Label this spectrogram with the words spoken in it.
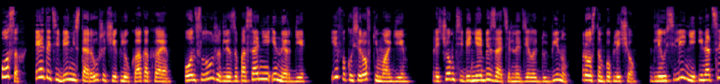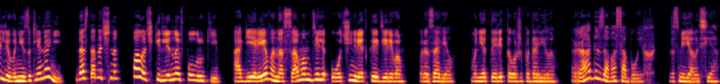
«Посох — это тебе не старушечья клюка какая. Он служит для запасания энергии и фокусировки магии. Причем тебе не обязательно делать дубину ростом по плечо. Для усиления и нацеливания заклинаний достаточно палочки длиной в полруки. А Герева на самом деле очень редкое дерево. Порозовел. Мне Терри тоже подарила. «Рада за вас обоих», — засмеялась я.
